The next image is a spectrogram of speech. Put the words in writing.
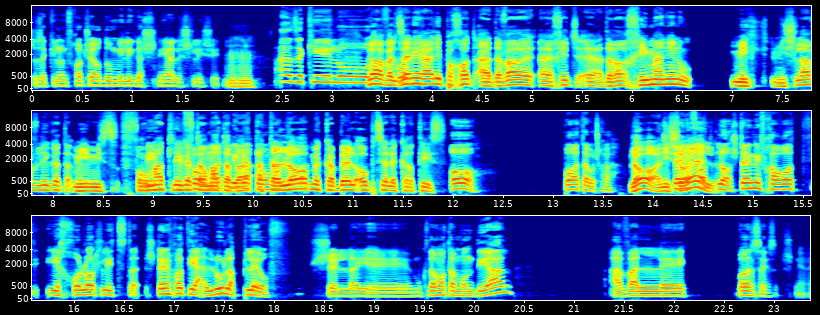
שזה כאילו נבחרות שירדו מליגה שנייה לשלישית. מהמם. אז זה כאילו... לא, אבל כל- זה נראה לי פחות, הדבר היחיד, הדבר הכי מעניין הוא, משלב ליגת, מפורמט ליגת האומות הבא, אתה לא הבא. מקבל אופציה לכרטיס. או, פה הטעות שלך. לא, אני שואל. נבחרות, לא, שתי נבחרות יכולות להצט... שתי נבחרות יעלו לפלייאוף של אה, מוקדמות המונדיאל, אבל אה, בוא נעשה שנייה.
